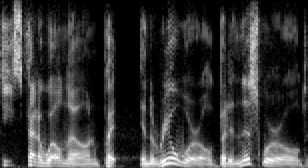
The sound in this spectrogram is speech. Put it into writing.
he's kind of well known, but in the real world, but in this world,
